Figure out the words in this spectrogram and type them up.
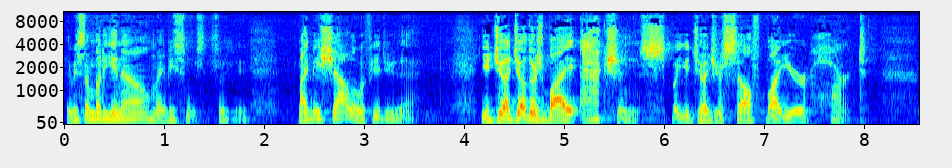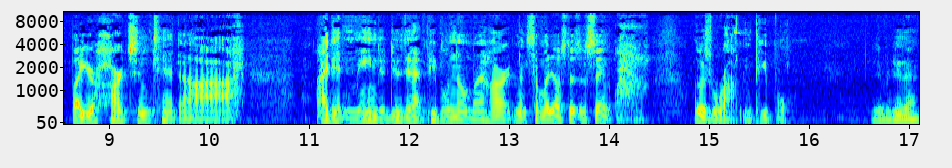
Maybe somebody you know, maybe some, some might be shallow if you do that. You judge others by actions, but you judge yourself by your heart, by your heart's intent. Ah, I didn't mean to do that. People know my heart, and then somebody else does the same. Ah, those rotten people. You ever do that?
